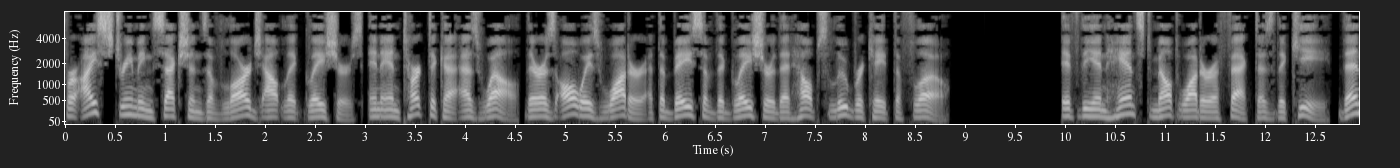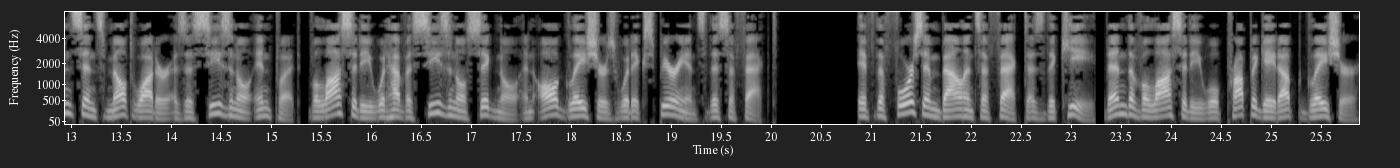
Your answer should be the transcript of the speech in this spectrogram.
For ice streaming sections of large outlet glaciers in Antarctica as well there is always water at the base of the glacier that helps lubricate the flow. If the enhanced meltwater effect is the key, then since meltwater is a seasonal input, velocity would have a seasonal signal and all glaciers would experience this effect. If the force imbalance effect is the key, then the velocity will propagate up glacier,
